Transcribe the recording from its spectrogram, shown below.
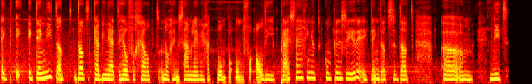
ik, ik, denk niet dat, dat het kabinet heel veel geld nog in de samenleving gaat pompen om voor al die prijsstijgingen te compenseren. Ik denk dat ze dat ehm, niet,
